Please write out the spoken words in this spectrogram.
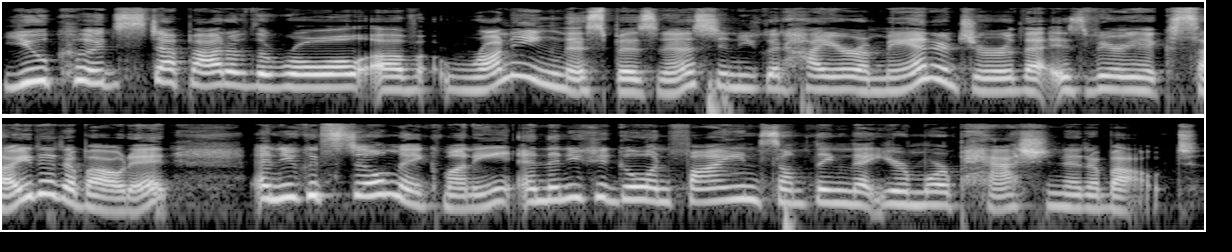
You could step out of the role of running this business and you could hire a manager that is very excited about it and you could still make money. And then you could go and find something that you're more passionate about.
